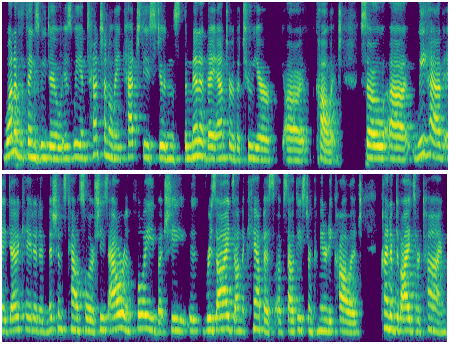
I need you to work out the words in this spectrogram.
One of the things we do is we intentionally catch these students the minute they enter the two-year uh, college. So uh, we have a dedicated admissions counselor. She's our employee, but she uh, resides on the campus of Southeastern Community College, kind of divides her time.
